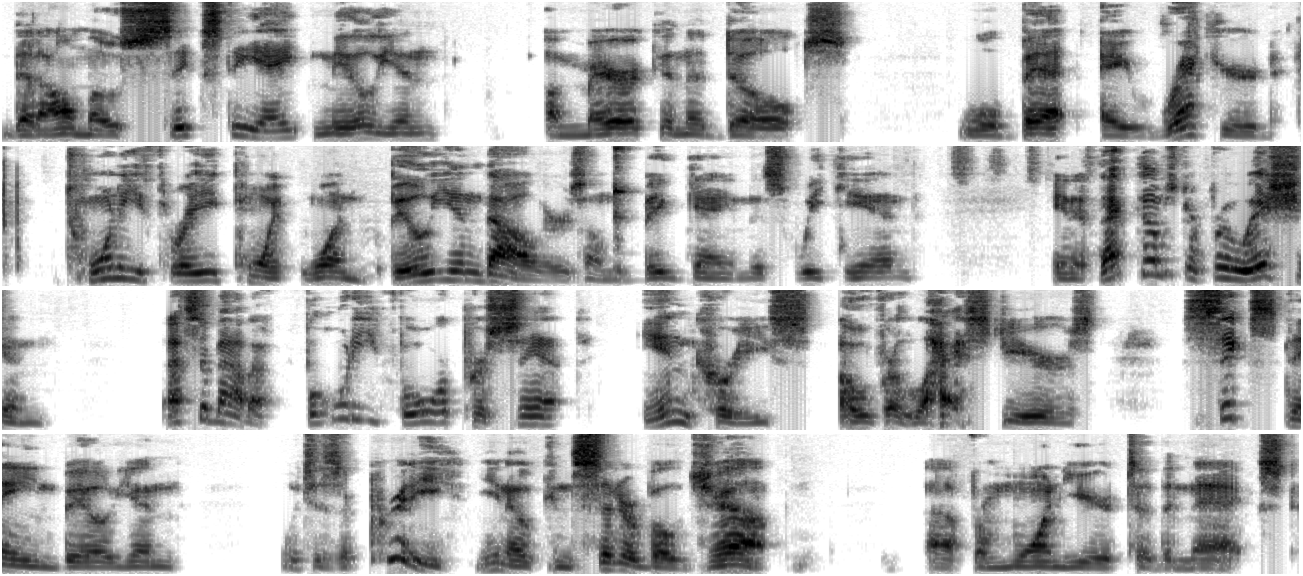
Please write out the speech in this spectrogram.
that almost 68 million American adults will bet a record $23.1 billion on the big game this weekend. And if that comes to fruition, that's about a 44% increase over last year's 16 billion, which is a pretty, you know, considerable jump uh, from one year to the next.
